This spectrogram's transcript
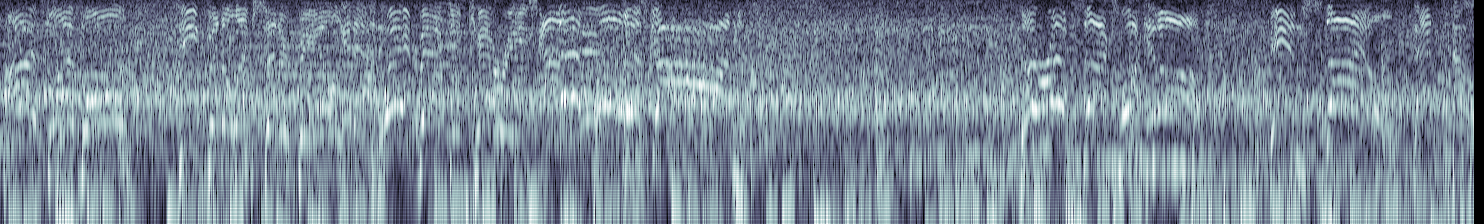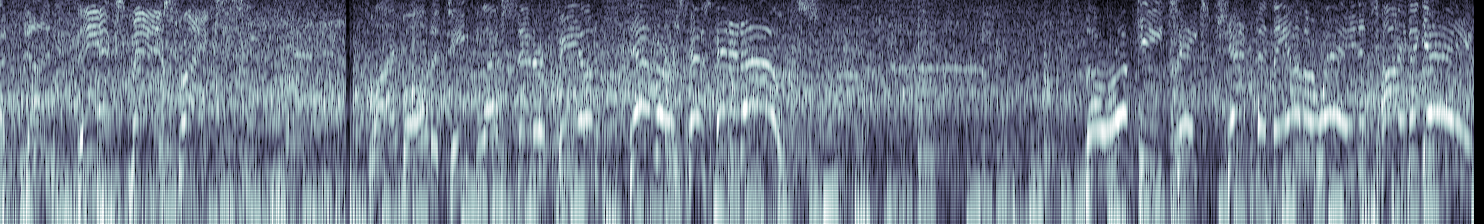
High fly ball deep into left center field. Deep left center field. Devers has hit it out. The rookie takes Chapman the other way to tie the game.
